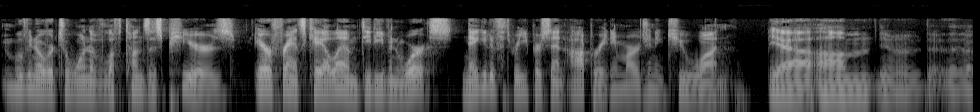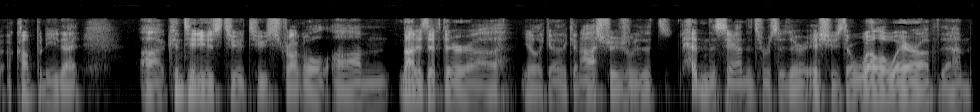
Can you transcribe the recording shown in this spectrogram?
moving over to one of Lufthansa's peers, Air France KLM did even worse, negative 3% operating margin in Q1. Yeah, um, you know, the, the, a company that uh, continues to to struggle. Um, not as if they're uh, you know like a, like an ostrich with its head in the sand in terms of their issues. They're well aware of them.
